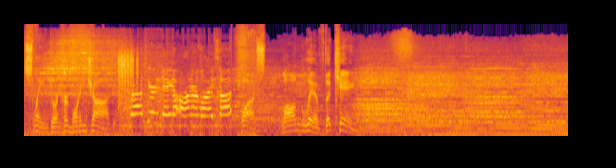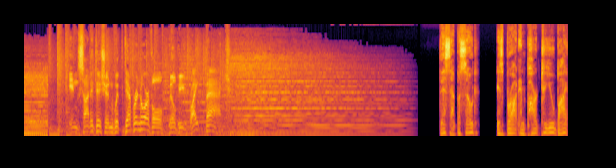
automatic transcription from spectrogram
slain during her morning jog. We're out here today to honor Eliza. Plus, long live the king. Inside Edition with Deborah Norville. We'll be right back. This episode is brought in part to you by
